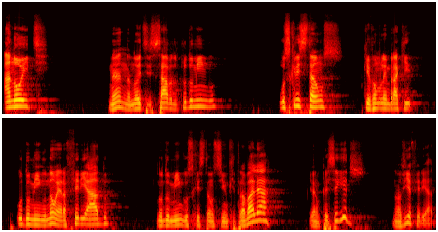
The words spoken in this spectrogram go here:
à noite, né, na noite de sábado para o domingo, os cristãos, porque vamos lembrar que o domingo não era feriado, no domingo os cristãos tinham que trabalhar, eram perseguidos, não havia feriado.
